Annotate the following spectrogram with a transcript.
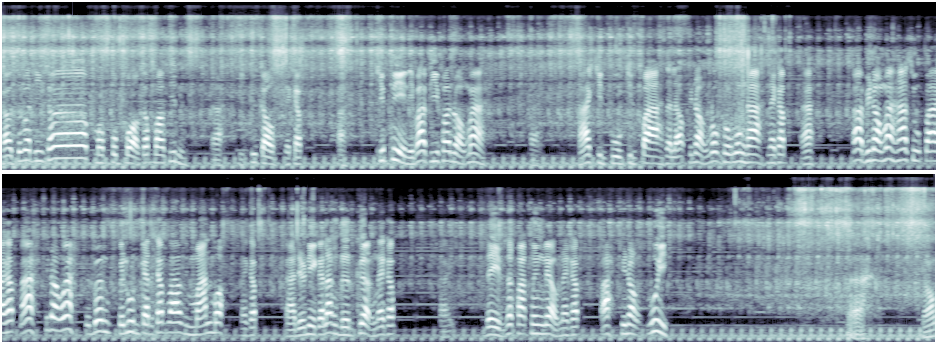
ครับสวัสดีครับมาพบปอกับบาวทินอะอีกคือเก่านะครับอะคลิปนี้นี่พาพี่พ่อน้องมาอะหากินปูกินปลาแต่แล้วพี่น้องลงทงลงทานะครับอะพาพี่น้องมาหาสู่ปลาครับมาพี่น้องมาไปเบิ้งไปรุ่นกันครับว่าสิมันบ่นะครับอะเดี๋ยวนี้กำลังเดินเครื่องนะครับอะได้สักพักหนึงแล้วนะครับอะพี่น้องลุยอะน้อง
